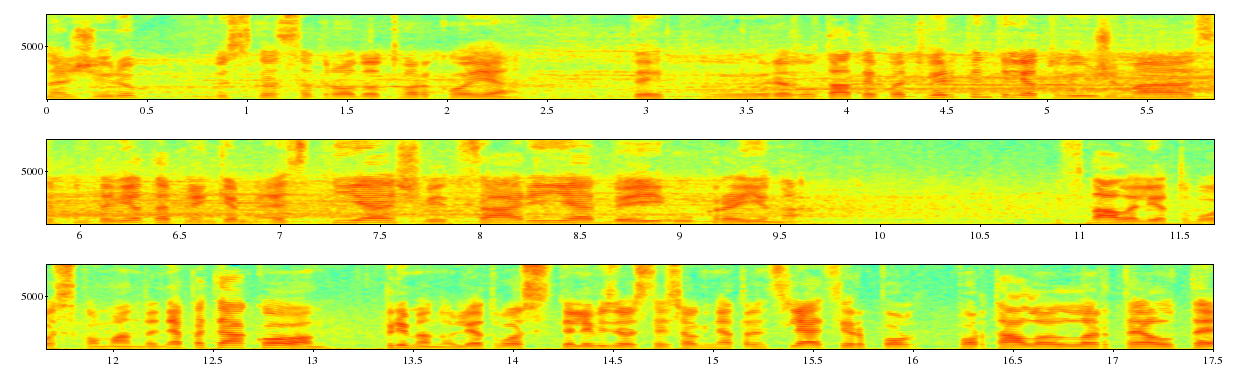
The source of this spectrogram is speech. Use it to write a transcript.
Na, žiūriu, viskas atrodo tvarkoje. Taip, rezultatai patvirtinti, lietuviai užima 7 vietą, aplenkėm Estiją, Šveicariją bei Ukrainą. Į finalą Lietuvos komanda nepateko, Primenu, Lietuvos televizijos tiesioginė transliacija ir portalo LRT LT.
